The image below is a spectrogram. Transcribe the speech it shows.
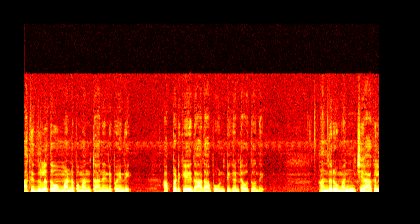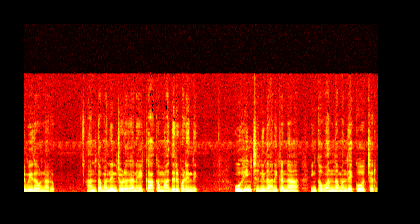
అతిథులతో మండపం అంతా నిండిపోయింది. అప్పటికే దాదాపు ఒంటి గంట అవుతోంది. అందరూ మంచి ఆకలి మీద ఉన్నారు. అంతమందిని చూడగానే కాకమ్మ అదిరిపడింది. ఊహించని దానికన్నా ఇంకా వంద మంది ఎక్కువ వచ్చారు.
